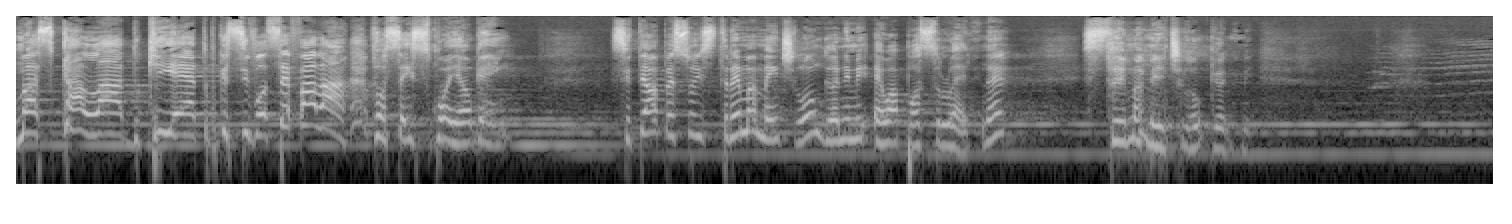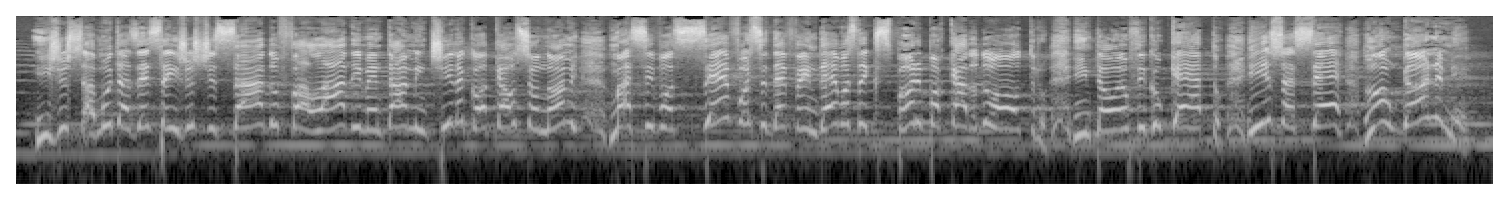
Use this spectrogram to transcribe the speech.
mas calado, quieto, porque se você falar, você expõe alguém. Se tem uma pessoa extremamente longânime, é o apóstolo L, né? extremamente longânime. Injusta, muitas vezes ser injustiçado, falado, inventar mentira, colocar o seu nome, mas se você for se defender, você tem que expor o bocado do outro. Então eu fico quieto. Isso é ser longânime.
